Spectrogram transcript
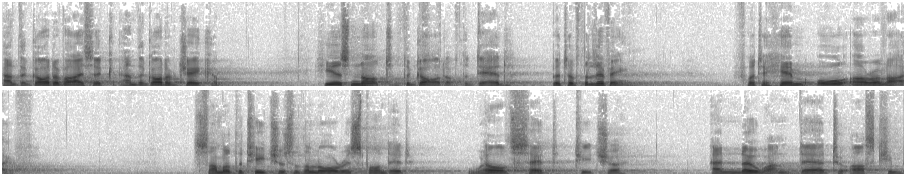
and the God of Isaac and the God of Jacob. He is not the God of the dead, but of the living, for to him all are alive. Some of the teachers of the law responded, Well said, teacher, and no one dared to ask him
